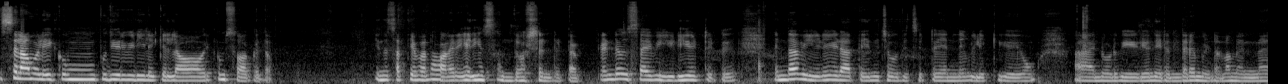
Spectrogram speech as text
അസ്സാം വലൈക്കും പുതിയൊരു വീഡിയോയിലേക്ക് എല്ലാവർക്കും സ്വാഗതം. ഇന്ന് സത്യം പറഞ്ഞാൽ വളരെയധികം സന്തോഷമുണ്ട് കേട്ടോ രണ്ട് ദിവസമായി വീഡിയോ ഇട്ടിട്ട് എന്താ വീഡിയോ ഇടാത്തതെന്ന് ചോദിച്ചിട്ട് എന്നെ വിളിക്കുകയും എന്നോട് വീഡിയോ നിരന്തരം ഇടണം എന്ന്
